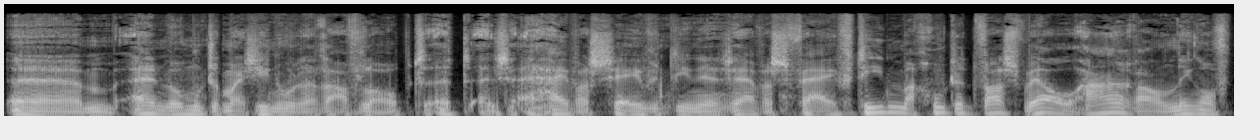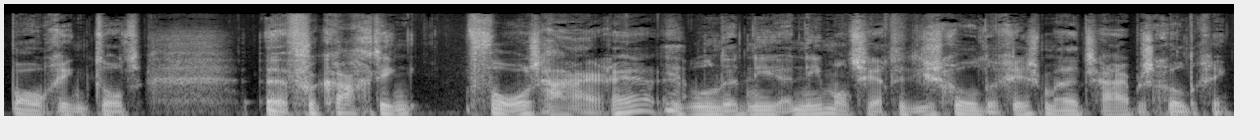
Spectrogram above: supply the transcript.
Um, en we moeten maar zien hoe dat afloopt. Het, hij was 17 en zij was 15. Maar goed, het was wel aanranding of poging tot uh, verkrachting volgens haar. Hè? Ja. Ik bedoel, niemand zegt dat hij schuldig is, maar het is haar beschuldiging.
